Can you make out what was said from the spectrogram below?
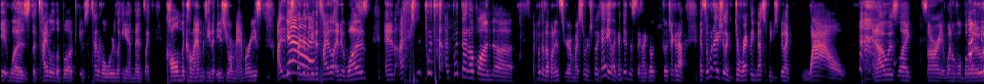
it was the title of the book. It was the title of what we are looking at, and then it's like "Calm the Calamity That Is Your Memories." I didn't yeah. expect it to be the title, and it was. And I actually put that. I put that up on. Uh, I put that up on Instagram. My story just be like, "Hey, like I did this thing. Like go go check it out." And someone actually like directly messaged me, just be like, "Wow," and I was like, "Sorry, it went a little blue."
